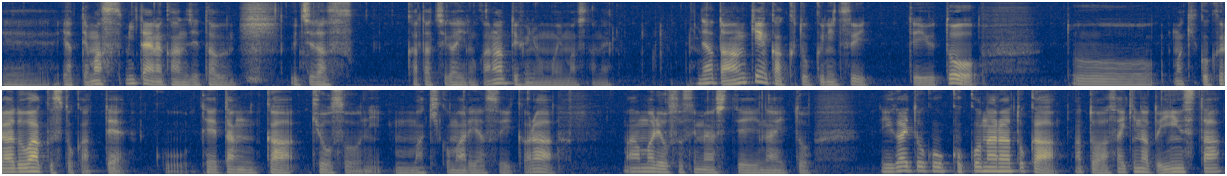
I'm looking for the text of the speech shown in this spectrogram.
えー、やってますみたいな感じで多分打ち出す形がいいのかなっていうふうに思いましたね。であと案件獲得についていうとと、まあ、結構クラウドワークスとかってこう低単価競争に巻き込まれやすいから、まあ、あんまりおすすめはしていないと。意外とこうココナラとかあとは最近だとインスタ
